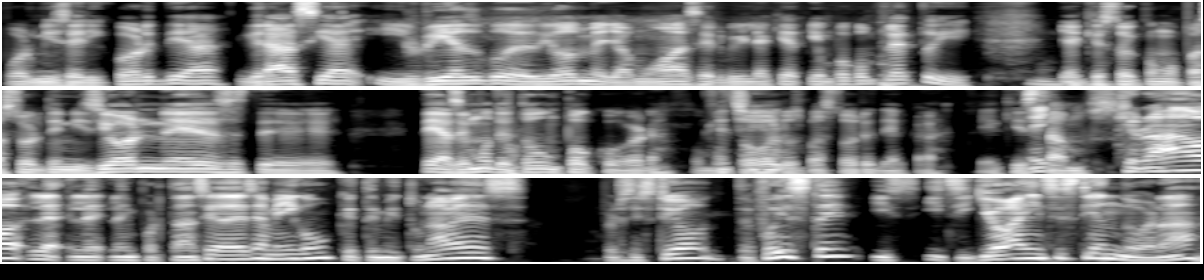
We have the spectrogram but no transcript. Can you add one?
por misericordia, gracia y riesgo de Dios me llamó a servirle aquí a tiempo completo y, aquí estoy como pastor de misiones, este, te hacemos de todo un poco, ¿verdad? Como todos los pastores de acá. Y aquí estamos. Qué raro la, la, importancia de ese amigo que te invitó una vez, persistió, te fuiste y, y siguió ahí insistiendo, ¿verdad?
